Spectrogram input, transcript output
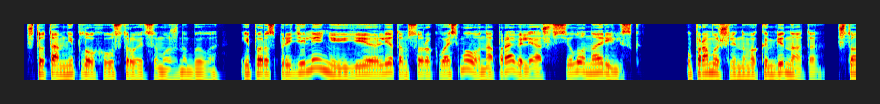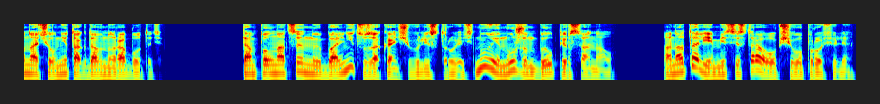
что там неплохо устроиться можно было, и по распределению ее летом 48-го направили аж в село Норильск, у промышленного комбината, что начал не так давно работать. Там полноценную больницу заканчивали строить, ну и нужен был персонал. А Наталья — медсестра общего профиля.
